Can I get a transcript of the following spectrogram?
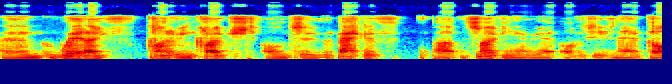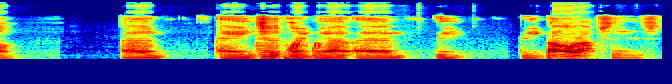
Um, where they've kind of encroached onto the back of the pub, the smoking area obviously is now gone, um, and to the point where um, the the bar upstairs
